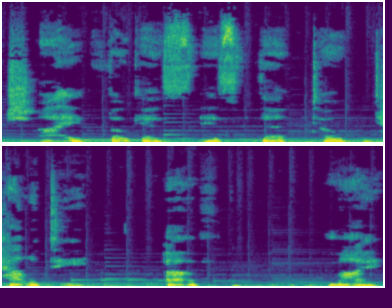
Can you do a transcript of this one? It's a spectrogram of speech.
Which I focus is the totality of my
